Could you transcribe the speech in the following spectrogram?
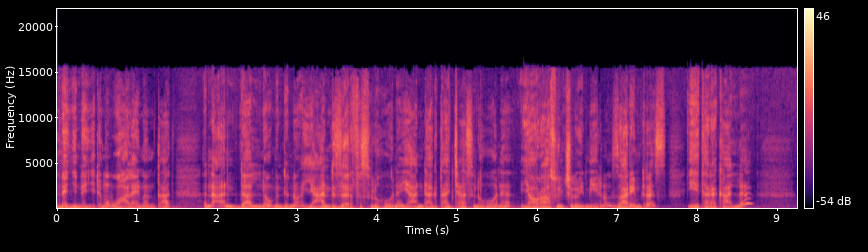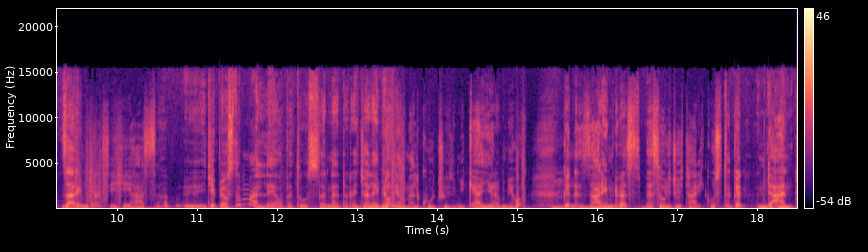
እነኝ እነኝ ደግሞ በኋላ መምጣት እና እንዳልነው ምንድን ነው የአንድ ዘርፍ ስለሆነ የአንድ አቅጣጫ ስለሆነ ያው ራሱን ችሎ የሚሄድ ነው። ዛሬም ድረስ ይሄ ተረክ አለ። ዛሬም ድረስ ይሄ ሀሳብ ኢትዮጵያ ውስጥም አለ። ያው በተወሰነ ደረጃ ላይ ቢሆን ያው መልኮቹ የሚቀያየርም ቢሆን ግን ዛሬም ድረስ በሰው ልጆች ታሪክ ውስጥ ግን እንደ አንድ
